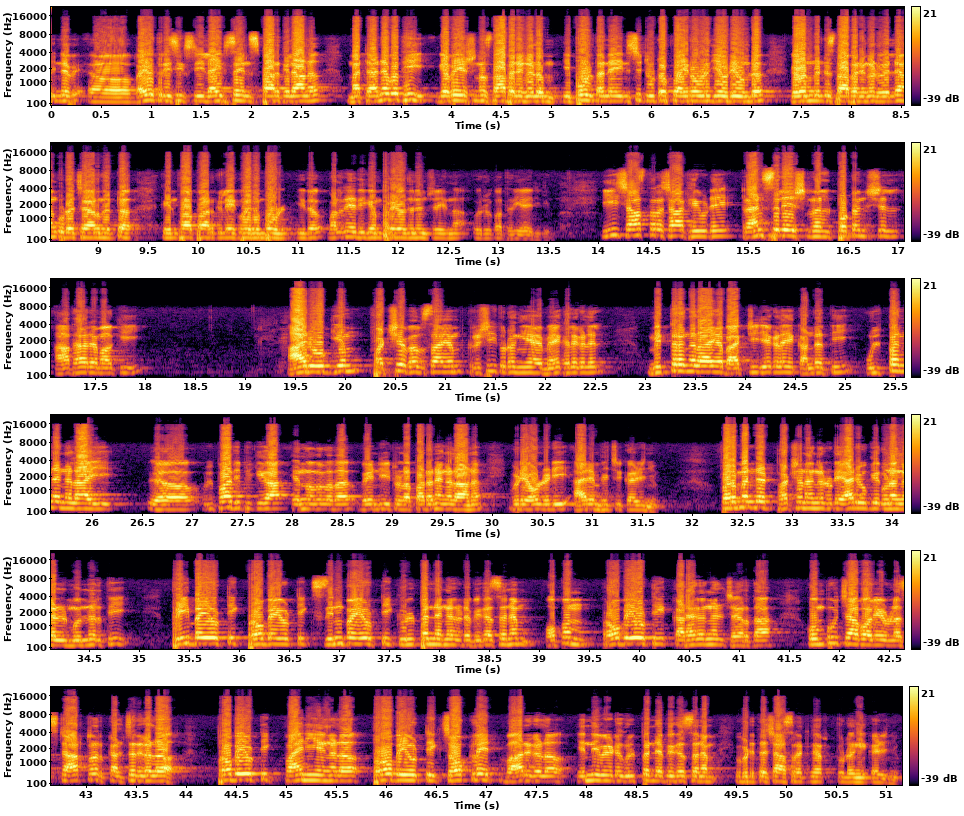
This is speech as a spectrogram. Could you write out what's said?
bio three sixty life science പാർക്കിലാണ്. മറ്റനവധി ഗവേഷണ സ്ഥാപനങ്ങളും ഇപ്പോൾ തന്നെ ഇൻസ്റ്റിറ്റ്യൂട്ട് ഓഫ് വൈറോളജി അവിടെയുണ്ട് ഗവൺമെന്റ് സ്ഥാപനങ്ങളും എല്ലാം കൂടെ ചേർന്നിട്ട് കിൻഫ പാർക്കിലേക്ക് വരുമ്പോൾ ഇത് വളരെയധികം പ്രയോജനം ചെയ്യുന്ന ഒരു പദ്ധതിയായിരിക്കും. ഈ ശാസ്ത്രശാഖയുടെ ട്രാൻസ്ലേഷണൽ പൊട്ടൻഷ്യൽ ആധാരമാക്കി ആരോഗ്യം ഭക്ഷ്യ വ്യവസായം കൃഷി തുടങ്ങിയ മേഖലകളിൽ മിത്രങ്ങളായ ബാക്ടീരിയകളെ കണ്ടെത്തി ഉൽപ്പന്നങ്ങളായി ഉൽപ്പാദിപ്പിക്കുക എന്നുള്ളത് വേണ്ടിയിട്ടുള്ള പഠനങ്ങളാണ് ഇവിടെ ഓൾറെഡി ആരംഭിച്ചു കഴിഞ്ഞു. പെർമനന്റ് ഭക്ഷണങ്ങളുടെ ആരോഗ്യ ഗുണങ്ങൾ മുൻനിർത്തി പ്രീബയോട്ടിക് പ്രോബയോട്ടിക് സിൻബയോട്ടിക് ഉൽപ്പന്നങ്ങളുടെ വികസനം ഒപ്പം പ്രോബയോട്ടിക് ഘടകങ്ങൾ ചേർത്ത കൊമ്പൂച്ച പോലെയുള്ള സ്റ്റാർട്ടർ കൾച്ചറുകൾ പ്രോബയോട്ടിക് പാനീയങ്ങൾ പ്രോബയോട്ടിക് ചോക്ലേറ്റ് ബാറുകൾ എന്നിവയുടെ ഉൽപ്പന്ന വികസനം ഇവിടുത്തെ ശാസ്ത്രജ്ഞർ തുടങ്ങിക്കഴിഞ്ഞു.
